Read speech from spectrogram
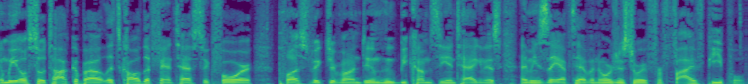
And we also talk about let's call it the Fantastic Four plus Victor Von Doom, who becomes the antagonist. That means they have to have an origin story for five people.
